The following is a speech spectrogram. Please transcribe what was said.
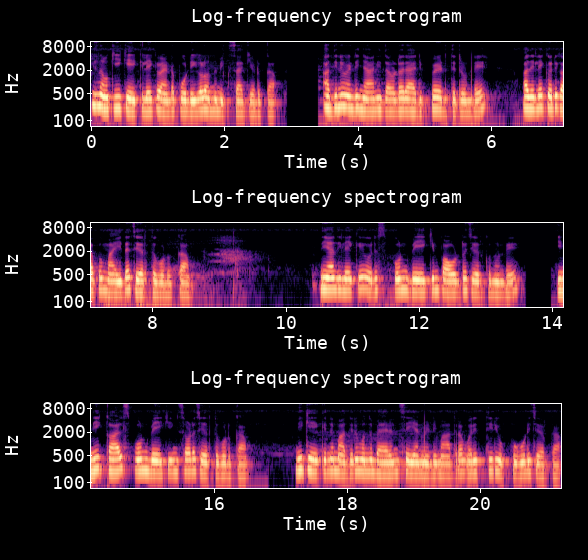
ഇനി നമുക്ക് ഈ കേക്കിലേക്ക് വേണ്ട പൊടികളൊന്ന് മിക്സാക്കി എടുക്കാം. അതിനുവേണ്ടി ഞാൻ ഇതവിടെ ഒരു അരിപ്പ എടുത്തിട്ടുണ്ട്. അതിലേക്ക് ഒരു കപ്പ് മൈദ ചേർത്ത് കൊടുക്കാം. ഇനി അതിലേക്ക് ഒരു സ്പൂൺ ബേക്കിംഗ് പൗഡർ ചേർക്കുന്നുണ്ട്. ഇനി കാൽ സ്പൂൺ ബേക്കിംഗ് സോഡ ചേർത്ത് കൊടുക്കാം. ഇനി കേക്കിന്റെ മധുരം ഒന്ന് ബാലൻസ് ചെയ്യാൻ വേണ്ടി മാത്രം ഒരു ഇത്തിരി ഉപ്പ് കൂടി ചേർക്കാം.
